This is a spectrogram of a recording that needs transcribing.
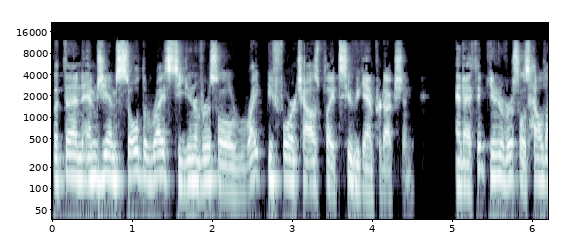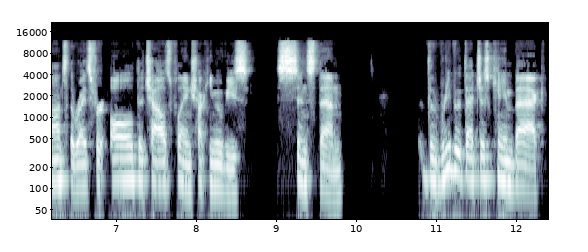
but then MGM sold the rights to Universal right before Child's Play 2 began production. And I think Universal has held on to the rights for all the Child's Play and Chucky movies since then. The reboot that just came back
